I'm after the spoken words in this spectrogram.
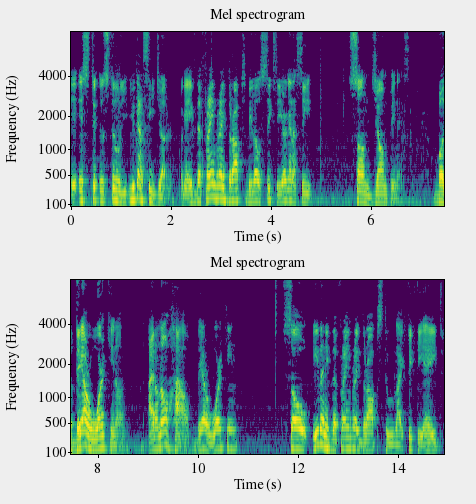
it's, st it's still, you can see judder. Okay, if the frame rate drops below 60, you're gonna see some jumpiness. But they are working on, I don't know how, they are working. So even if the frame rate drops to like 58,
